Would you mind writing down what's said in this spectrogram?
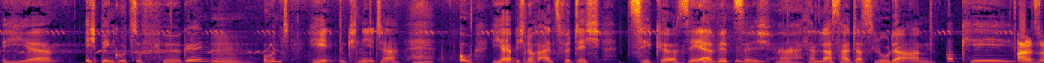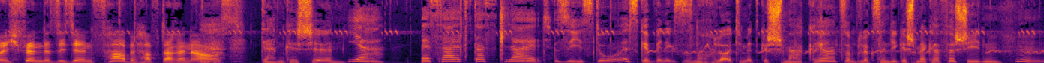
Hier, ich bin gut zu Vögeln. Und Hetenkneter. Hä? Oh, hier hab ich noch eins für dich. Zicke. Sehr witzig. Ah, Dann lass halt das Luder an. Okay. Also ich finde, Sie sehen fabelhaft darin aus. Dankeschön. Ja, besser als das Kleid. Siehst du, es gibt wenigstens noch Leute mit Geschmack. Ja, zum Glück sind die Geschmäcker verschieden. Hm.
